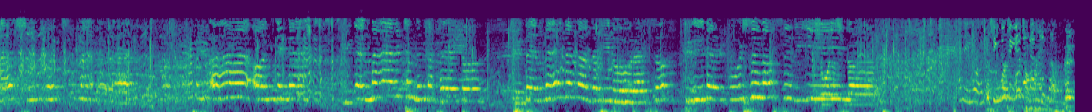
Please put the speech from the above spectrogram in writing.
아쉬웠지만, 아, 언젠가 그대 나 이렇게 빙글빙 해나가면서 네,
